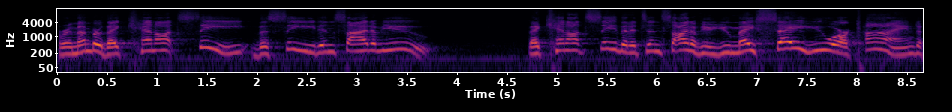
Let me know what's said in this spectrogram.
Remember, they cannot see the seed inside of you. They cannot see that it's inside of you. You may say you are kind,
